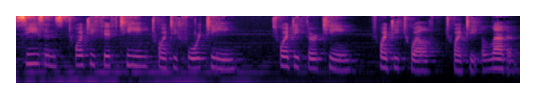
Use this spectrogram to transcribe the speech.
Seasons 2015, 2014, 2013, 2012, 2011.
